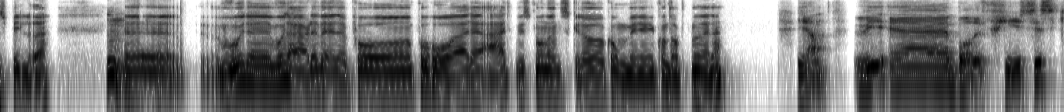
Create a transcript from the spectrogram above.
spille det. Mm. Hvor, hvor, er det dere på, på HR er, hvis man ønsker å komme i kontakt med dere? Ja, vi er både fysisk,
